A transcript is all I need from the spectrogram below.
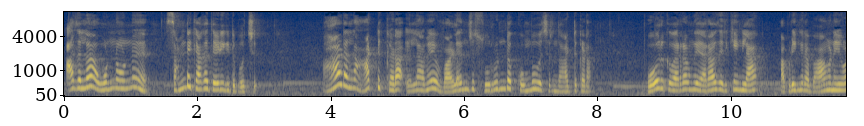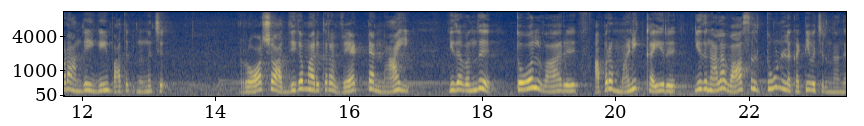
அதெல்லாம் ஒன்று ஒன்று சண்டைக்காக தேடிக்கிட்டு போச்சு. ஆடெல்லாம் ஆட்டுக்கடா எல்லாமே வளைஞ்சு சுருண்ட கொம்பு வச்சுருந்த ஆட்டுக்கடா. போருக்கு வர்றவங்க யாராவது இருக்கீங்களா? அப்படிங்கிற பாவனையோடு அங்கேயும் இங்கேயும் பார்த்துக்கிட்டு நின்றுச்சு ரோஷம் அதிகமாக இருக்கிற வேட்டை நாய். இதை வந்து தோல் வாறு அப்புறம் மணிக்கயிறு இதனால வாசல் தூணில் கட்டி வச்சுருந்தாங்க.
